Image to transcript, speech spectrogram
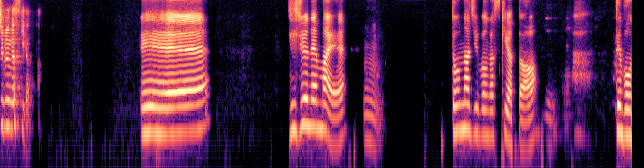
自分が好きだった？えー、20年前？うん、どんな自分が好きやった？うん。でも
